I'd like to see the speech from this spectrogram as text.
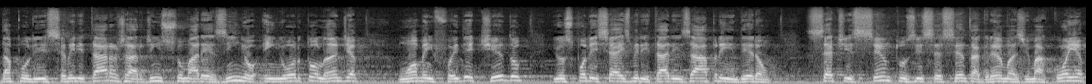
da Polícia Militar, Jardim Sumarezinho, em Hortolândia. Um homem foi detido e os policiais militares apreenderam 760 gramas de maconha,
